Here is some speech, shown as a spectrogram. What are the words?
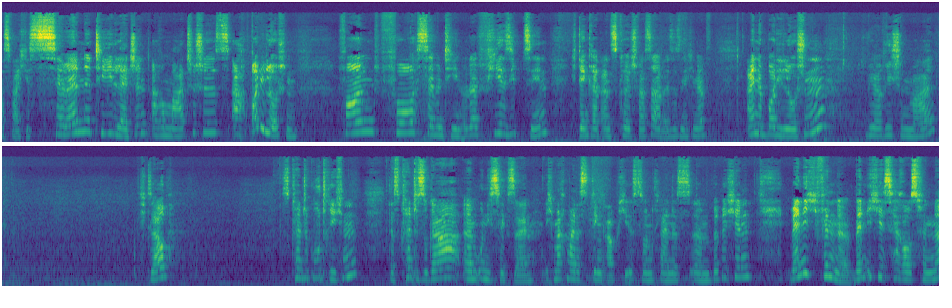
was war ich hier? Serenity Legend aromatisches, ach, Body Lotion von 417 oder 417. Ich denke gerade ans Kölschwasser, aber ist es nicht, ne? Eine Body Lotion. Wir riechen mal. Ich glaube, es könnte gut riechen. Das könnte sogar ähm, Unisex sein. Ich mache mal das Ding ab. Hier ist so ein kleines ähm, Bibbelchen. Wenn ich finde, wenn ich es herausfinde,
